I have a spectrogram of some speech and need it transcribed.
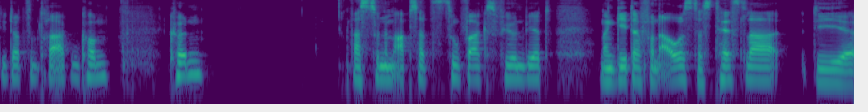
die dort zum Tragen kommen können, was zu einem Absatzzuwachs führen wird. Man geht davon aus, dass Tesla die,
